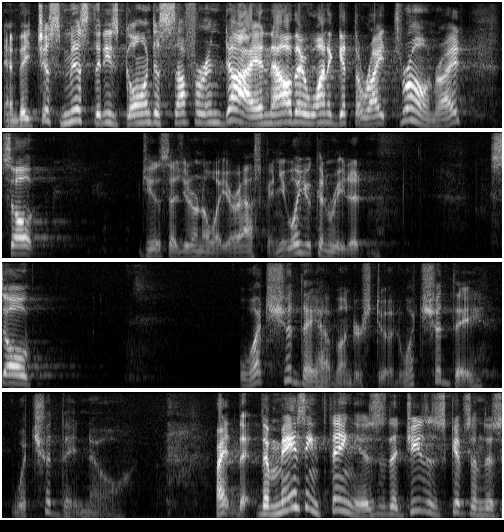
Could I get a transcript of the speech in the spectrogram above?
And they just missed that he's going to suffer and die, and now they want to get the right throne, right? So Jesus says, You don't know what you're asking. You, well, you can read it. So, what should they have understood? What should they, what should they know? Right? The, the amazing thing is, is that Jesus gives them this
